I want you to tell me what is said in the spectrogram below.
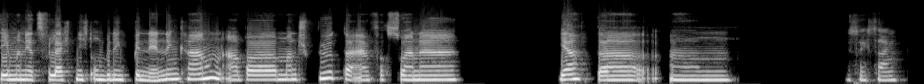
den man jetzt vielleicht nicht unbedingt benennen kann, aber man spürt da einfach so eine, ja, da, ähm, wie soll ich sagen,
